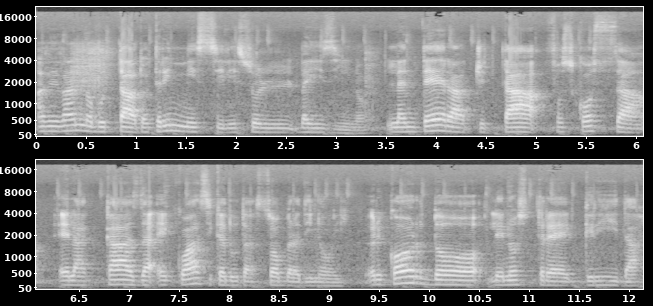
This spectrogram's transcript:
avevano buttato tre missili sul paesino. L'intera città fu scossa e la casa è quasi caduta sopra di noi. Ricordo le nostre grida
